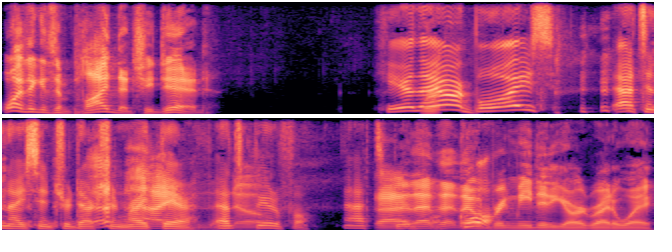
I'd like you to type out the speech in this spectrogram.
Well, I think it's implied that she did. Here they are, boys. That's a nice introduction right there. That's know. beautiful. That's Uh, beautiful. that, that, that cool. would bring me to the yard right away.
